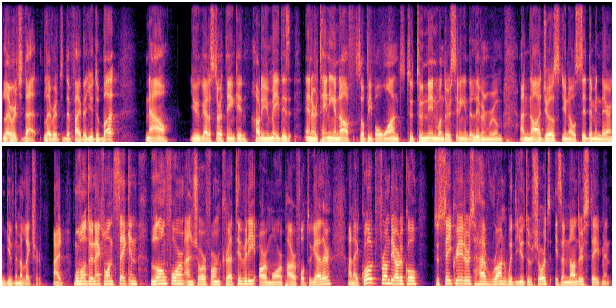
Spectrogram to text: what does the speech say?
Leverage that. Leverage the fact that YouTube. But now you got to start thinking, how do you make this entertaining enough so people want to tune in when they're sitting in the living room and not just, you know, sit them in there and give them a lecture. All right, move on to the next one. Second, long form and short form creativity are more powerful together. And I quote from the article to say creators have run with YouTube Shorts is an understatement.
